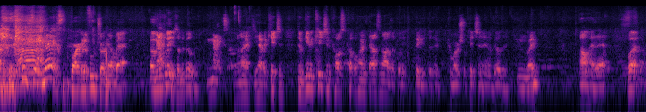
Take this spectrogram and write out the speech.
so next. Parking a food truck out back of the Nice. place of the building. Nice. You don't actually have a kitchen. To get a kitchen costs a couple hundred thousand dollars to put a big a commercial kitchen in a building, Mhm. right? I don't have that. But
